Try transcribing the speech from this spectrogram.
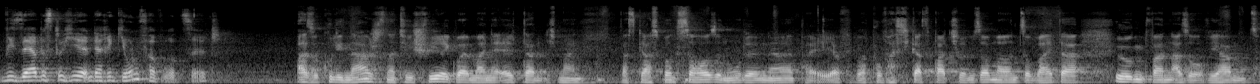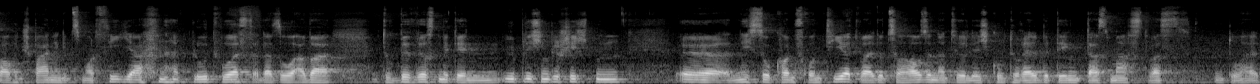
wie sehr bist du hier in der Region verwurzelt? Also kulinarisch ist natürlich schwierig, weil meine Eltern, ich meine, was gab es bei uns zu Hause? Nudeln, ne, Paella, was Gazpacho im Sommer und so weiter. Irgendwann, also wir haben zwar auch in Spanien gibt es Morcilla, ne, Blutwurst oder so, aber du wirst mit den üblichen Geschichten äh, nicht so konfrontiert, weil du zu Hause natürlich kulturell bedingt das machst, was du halt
